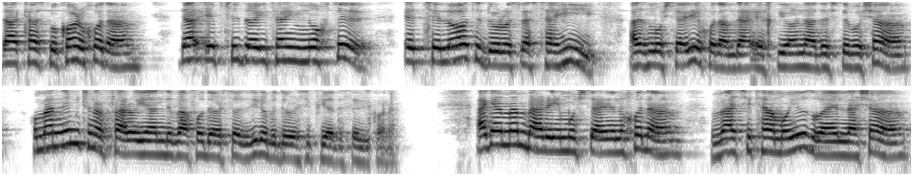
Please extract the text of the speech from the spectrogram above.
در کسب و کار خودم در ابتدایی ترین نقطه اطلاعات درست و صحیح از مشتری خودم در اختیار نداشته باشم خب من نمی‌تونم فرایند وفادارسازی رو به درستی پیاده سازی کنم. اگر من برای مشتریان خودم وجه تمایز قائل نشم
